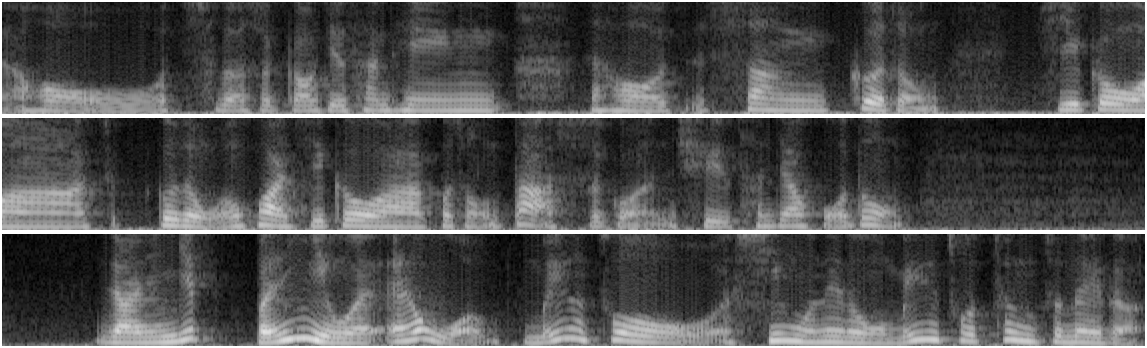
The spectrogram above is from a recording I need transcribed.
然后吃的是高级餐厅，然后上各种机构啊，各种文化机构啊，各种大使馆去参加活动。然后你本以为，哎，我没有做新闻类的，我没有做政治类的，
